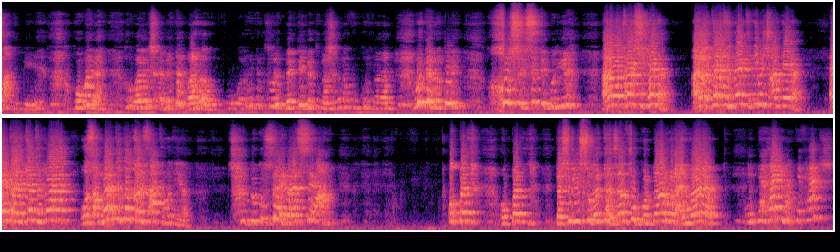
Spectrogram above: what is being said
يا الدين هو أنا هو أنا مش قابلتك بره ووريتك صورة بنتي اللي أنتوا ناشرينها في الجورنال وأنت اللي قلت لي خش لست المديرة أنا ما قلتلكش كده. أنا قلت لك البنت دي مش عندنا. أنت اللي كنت دماغك وصممت تدخل لسعادة المديرة مش عندكم إزاي بقى الساعة؟ قبل قبل تشريح صورتها زاد في الجورنال والعنوان. انت غبي ما بتفهمش.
